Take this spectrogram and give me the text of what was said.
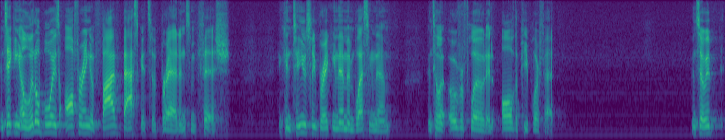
and taking a little boy's offering of five baskets of bread and some fish and continuously breaking them and blessing them until it overflowed and all the people are fed. And so it,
